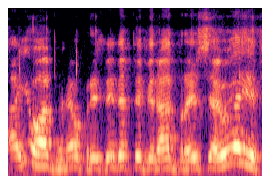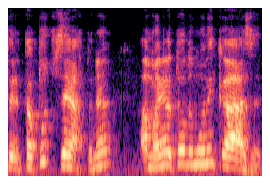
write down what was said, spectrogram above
aí óbvio, né? O presidente deve ter virado para isso e aí, e aí, Freitas, tá tudo certo, né? Amanhã todo mundo em casa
